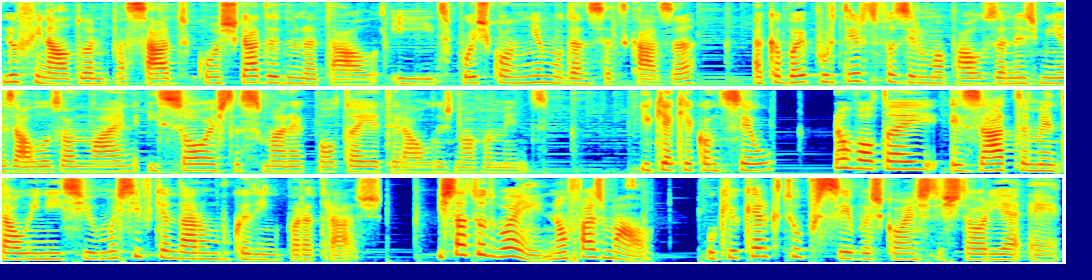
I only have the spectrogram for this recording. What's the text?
No final do ano passado, com a chegada do Natal e depois com a minha mudança de casa, acabei por ter de fazer uma pausa nas minhas aulas online e só esta semana é que voltei a ter aulas novamente. E o que é que aconteceu? Não voltei exatamente ao início, mas tive que andar um bocadinho para trás. E está tudo bem, não faz mal. O que eu quero que tu percebas com esta história é:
